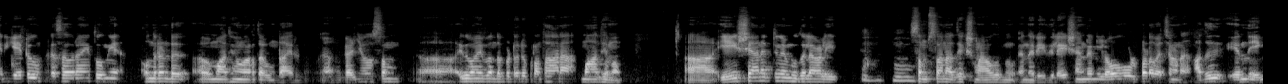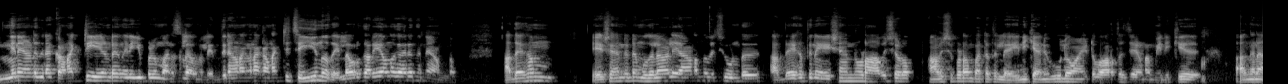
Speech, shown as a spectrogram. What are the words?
എനിക്ക് ഏറ്റവും രസകരമായി തോന്നിയ ഒന്ന് രണ്ട് മാധ്യമ വാർത്തകൾ ഉണ്ടായിരുന്നു. കഴിഞ്ഞ ദിവസം ഇതുമായി ബന്ധപ്പെട്ട ഒരു പ്രധാന മാധ്യമം ആ, ഏഷ്യാനെറ്റിന്റെ മുതലാളി. സംസ്ഥാന അധ്യക്ഷനാകുന്നു എന്ന രീതിയിൽ ഏഷ്യാനെറ്റിന്റെ ലോഗോ ഉൾപ്പെടെ വെച്ചാണ്. അത് എന്ന് എങ്ങനെയാണ് ഇതിനെ കണക്ട് ചെയ്യേണ്ടതെന്ന് എനിക്ക് ഇപ്പോഴും മനസ്സിലാവുന്നില്ല. എന്തിനാണ് അങ്ങനെ കണക്ട് ചെയ്യുന്നത്? എല്ലാവർക്കും അറിയാവുന്ന കാര്യം തന്നെയാണല്ലോ. അദ്ദേഹം ഏഷ്യാനെറ്റിന്റെ മുതലാളിയാണെന്ന് വെച്ചുകൊണ്ട് അദ്ദേഹത്തിന് ഏഷ്യാനെറ്റിനോട് ആവശ്യം ആവശ്യപ്പെടാൻ പറ്റത്തില്ല. എനിക്ക് അനുകൂലമായിട്ട് വാർത്ത ചെയ്യണം എനിക്ക് അങ്ങനെ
